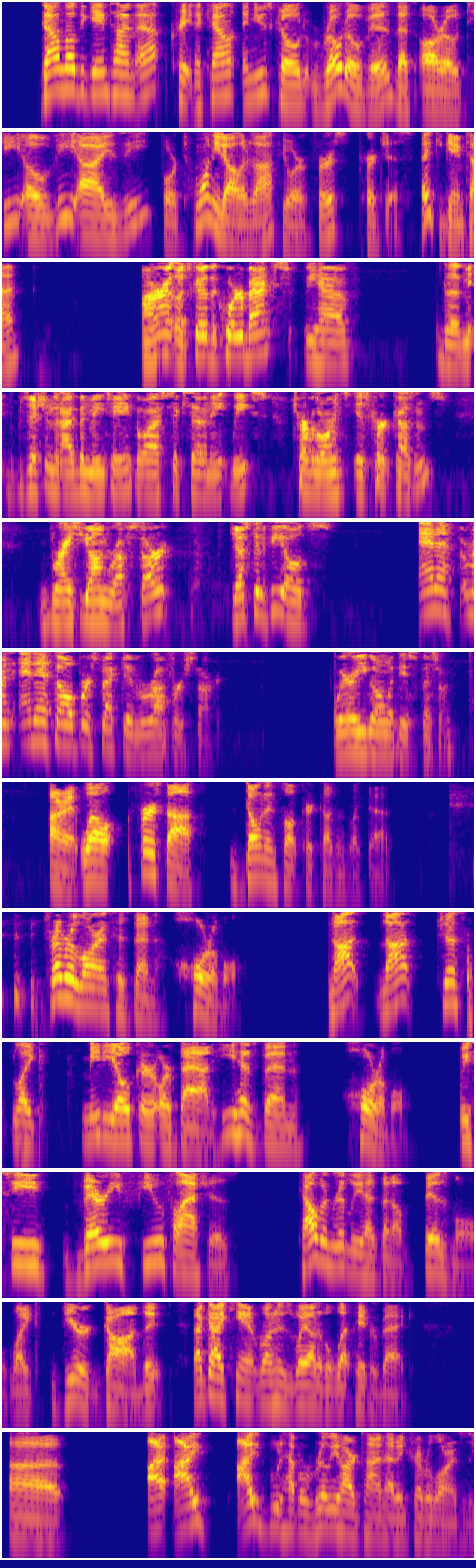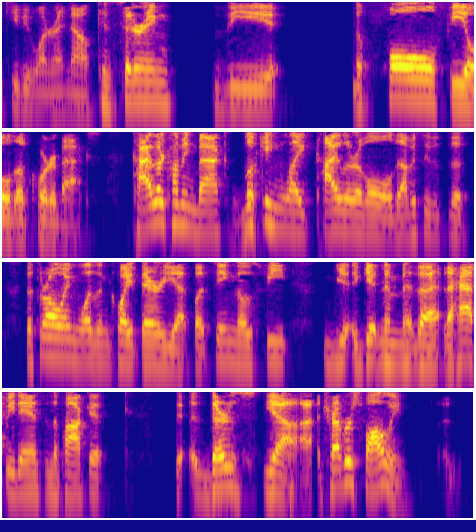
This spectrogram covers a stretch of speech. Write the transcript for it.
Download the Game Time app, create an account, and use code ROTOVIZ, that's R-O-T-O-V-I-Z, for $20 off your first purchase. Thank you, Game Time. All right, let's go to the quarterbacks. We have the, the position that I've been maintaining for the last six, seven, eight weeks. Trevor Lawrence is Kirk Cousins. Bryce Young, rough start. Justin Fields, NF, from an NFL perspective, rougher start. Where are you going with this, this one? All right. Well, first off, don't insult Kirk Cousins like that. Trevor Lawrence has been horrible. Not not just like mediocre or bad. He has been horrible. We see very few flashes. Calvin Ridley has been abysmal. Like, dear God, that that guy can't run his way out of a wet paper bag. Uh, I I I would have a really hard time having Trevor Lawrence as a QB one right now, considering the the full field of quarterbacks. Kyler coming back, looking like Kyler of old. Obviously, the, the the throwing wasn't quite there yet, but seeing those feet, getting him the the happy dance in the pocket, there's yeah, Trevor's falling.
